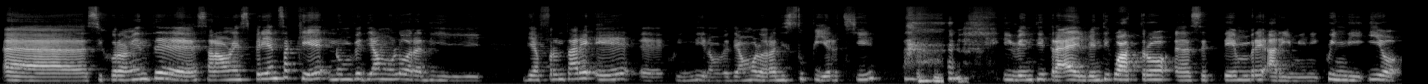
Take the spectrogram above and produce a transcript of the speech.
eh, sicuramente sarà un'esperienza che non vediamo l'ora di, di affrontare e eh, quindi non vediamo l'ora di stupirci il 23 e il 24 eh, settembre a Rimini. Quindi io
